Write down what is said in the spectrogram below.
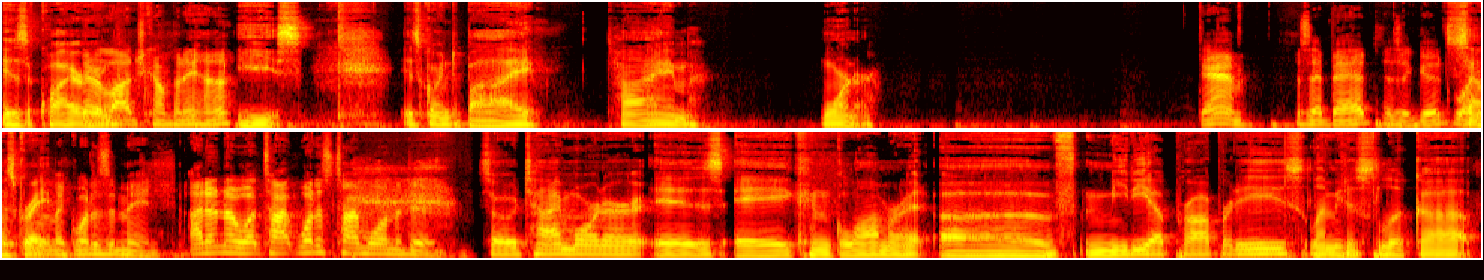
is acquiring They're a large company, huh? Yes. Is going to buy Time Warner. Damn. Is that bad? Is it good? What Sounds is- great. Like, what does it mean? I don't know what time. What does Time Warner do? So Time Warner is a conglomerate of media properties. Let me just look up.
